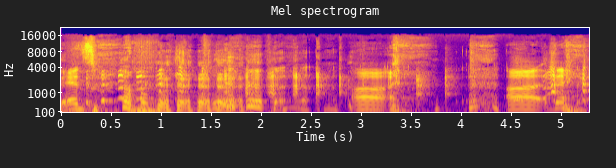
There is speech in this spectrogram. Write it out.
And so, uh, uh, the,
